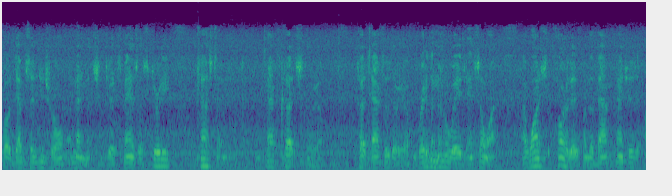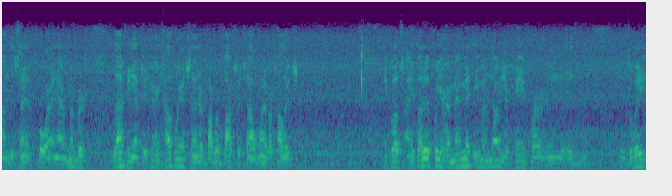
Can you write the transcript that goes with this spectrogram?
quote, deficit-neutral amendments to expand Social Security, cast, tax cuts, there we go, cut taxes, there we go, raise the minimum wage, and so on. I watched part of it from the back benches on the Senate floor, and I remembered laughing after hearing California Senator Barbara Boxer tell one of her colleagues it goes, I voted for your amendment even though you're paying for is, is the way,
